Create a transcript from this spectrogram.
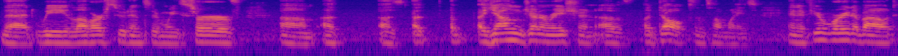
that we love our students and we serve um, a, a, a, a, young generation of adults in some ways. And if you're worried about,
